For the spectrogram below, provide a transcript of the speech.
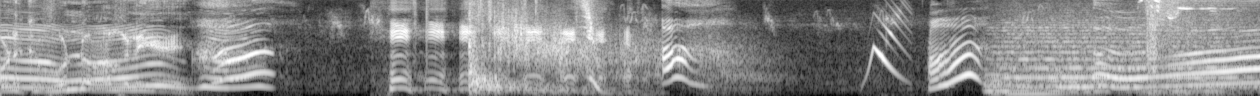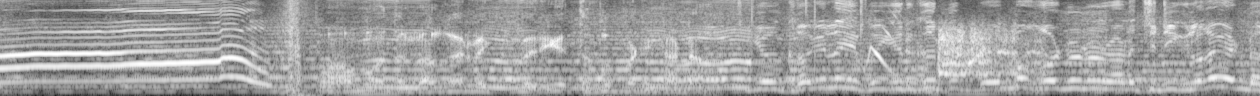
உனக்கு ஒண்ணும் ஆகலையே. பெரிய தப்பு பண்ணிட்டானா என் கையில இப்ப இருக்கிறது பொம்மை கண்ணுன்னு நினைச்சிட்டீங்களா என்ன?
